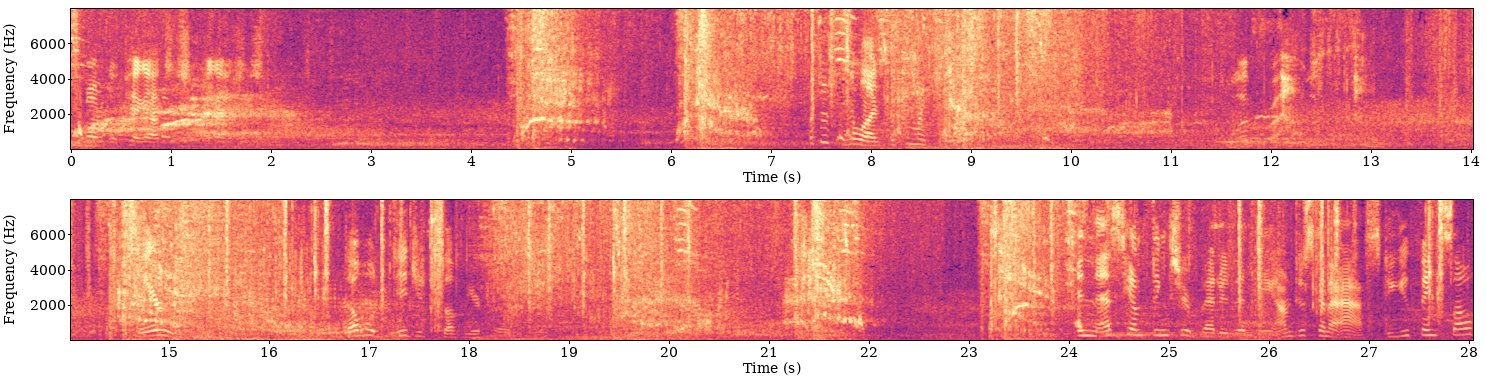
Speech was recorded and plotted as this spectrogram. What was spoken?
I'm about to go pickaxes. Pickaxes. I just realized, look at my kid. What, bruh? Very. Double digits of your kids. And STM thinks you're better than me. I'm just gonna ask. Do you think so?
